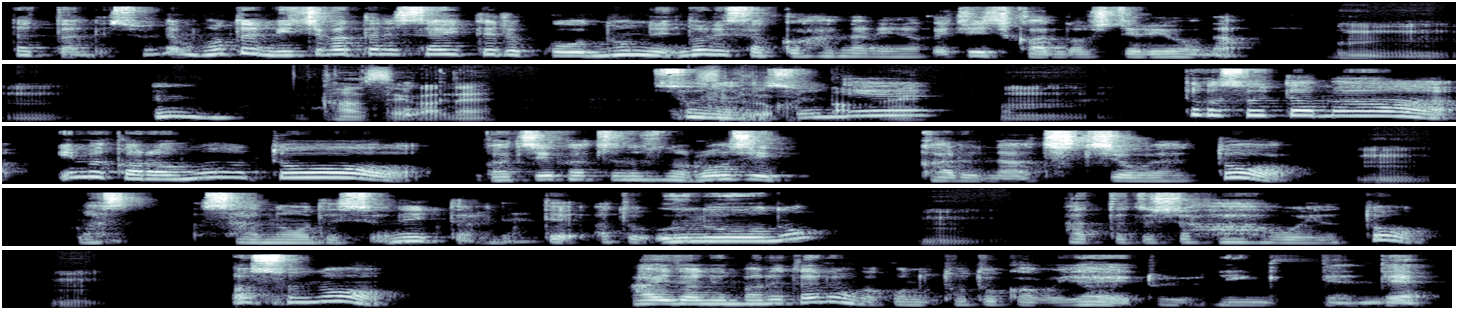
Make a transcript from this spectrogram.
だったんですよ。でも本当に道端に咲いてる、こう、のり、のり咲く花になんかいちいち感動してるような。うんうんうん。うん。感性がね、そうなんですよね。ね。うん。だからそういったまあ、今から思うと、ガチガチのそのロジカルな父親と、うん。まあ、左脳ですよね、言ったらね。で、あと、右脳のうん。発達した母親と、うんまあ、その間に生まれたのがこのトトカワ八重という人間で、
